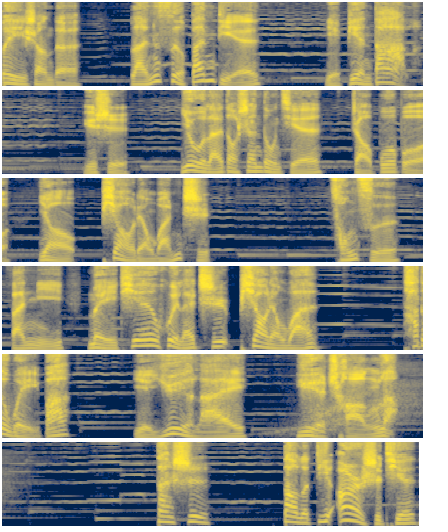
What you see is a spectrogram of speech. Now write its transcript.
背上的蓝色斑点。也变大了，于是又来到山洞前找波波要漂亮丸吃。从此，凡妮每天会来吃漂亮丸，它的尾巴也越来越长了。但是，到了第二十天，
